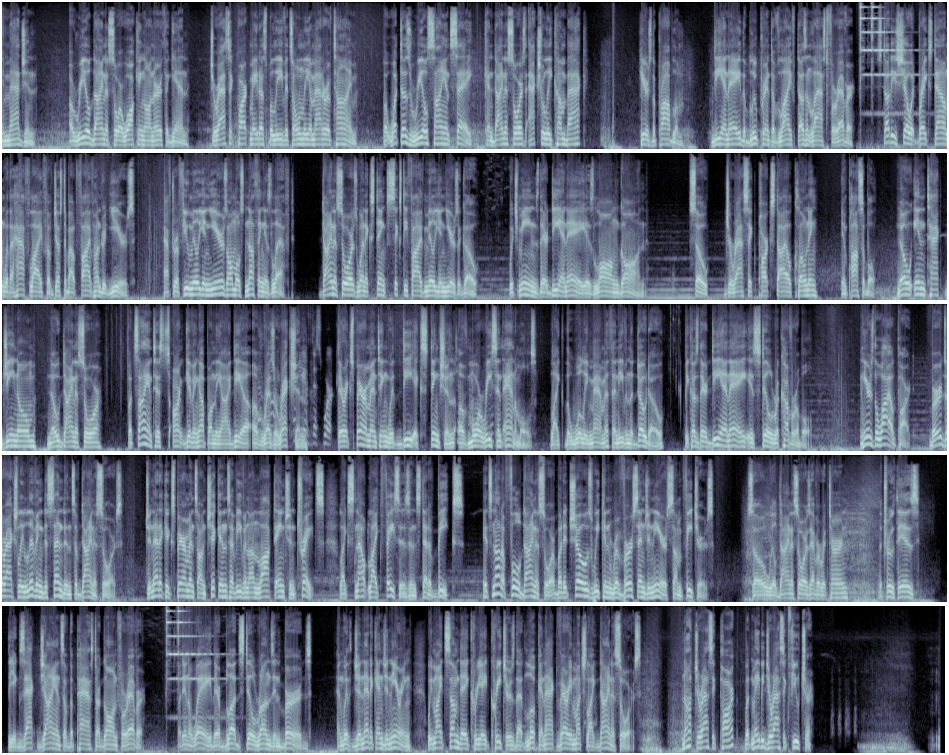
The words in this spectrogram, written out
Imagine, a real dinosaur walking on Earth again. Jurassic Park made us believe it's only a matter of time. But what does real science say? Can dinosaurs actually come back? Here's the problem. DNA, the blueprint of life, doesn't last forever. Studies show it breaks down with a half-life of just about 500 years. After a few million years, almost nothing is left. Dinosaurs went extinct 65 million years ago, which means their DNA is long gone. So, Jurassic Park-style cloning? Impossible. No intact genome, no dinosaur. But scientists aren't giving up on the idea of That's resurrection. Of. They're experimenting with de-extinction of more recent animals, like the woolly mammoth and even the dodo, because their DNA is still recoverable. And here's the wild part. Birds are actually living descendants of dinosaurs. Genetic experiments on chickens have even unlocked ancient traits, like snout-like faces instead of beaks. It's not a full dinosaur, but it shows we can reverse engineer some features. So, will dinosaurs ever return? The truth is, the exact giants of the past are gone forever. But in a way, their blood still runs in birds. And with genetic engineering, we might someday create creatures that look and act very much like dinosaurs. Not Jurassic Park, but maybe Jurassic Future.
